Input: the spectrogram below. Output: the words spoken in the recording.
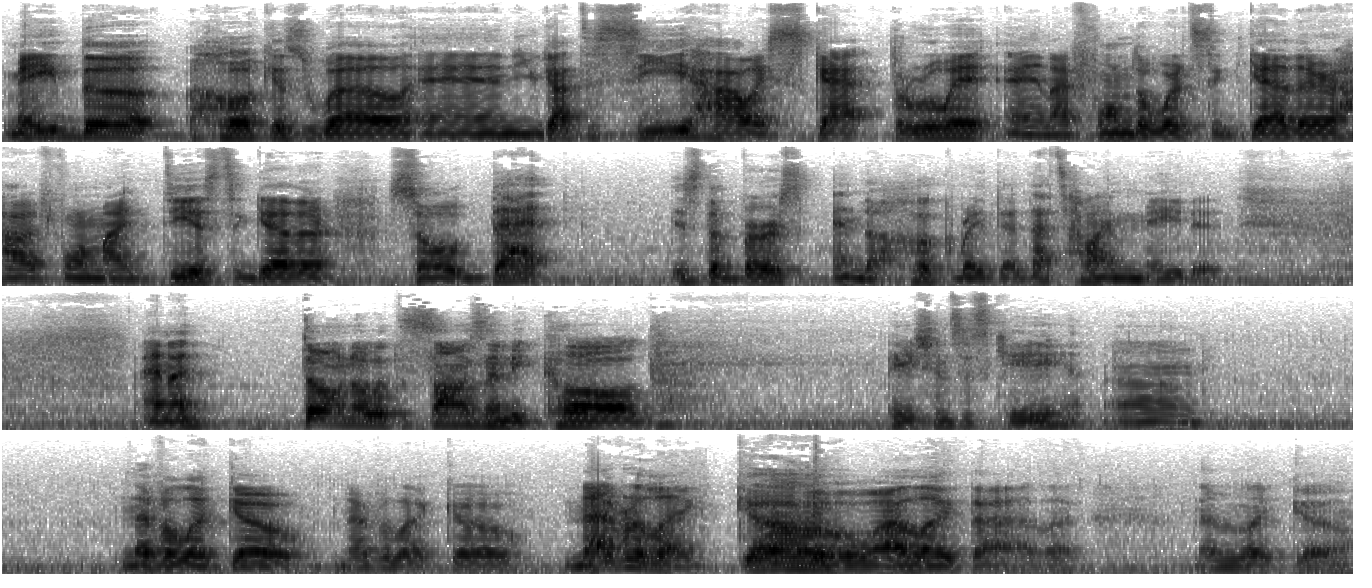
made the hook as well and you got to see how I scat through it and I formed the words together, how I form my ideas together. So that is the verse and the hook right there. That's how I made it. And I don't know what the song's gonna be called. Patience is key. Um, never let go. Never let go. Never let go. I like that. I like never let go.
